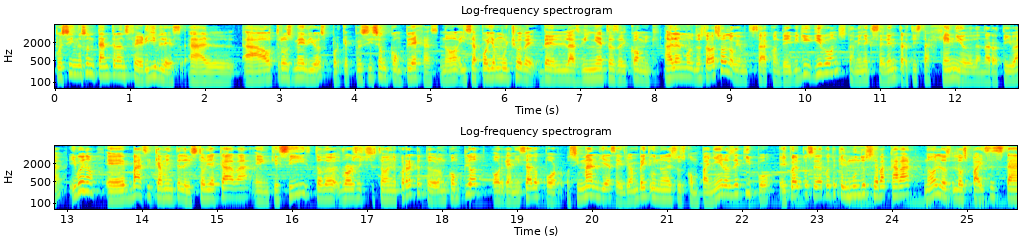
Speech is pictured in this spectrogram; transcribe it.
pues, sí, no son tan transferibles al, a otros medios, porque pues sí son complejas, ¿no? Y se apoya mucho de, de las viñetas del cómic. Alan Moore no estaba solo, obviamente estaba con David Gibbons, también excelente artista, genio de la narrativa. Y bueno, eh, básicamente la historia acaba en que sí, todo Rorschach estaba en lo correcto, todo era un complot organizado por Ozymandias, Adrian Bate, uno de sus compañeros de equipo, el cual pues se da cuenta que el mundo se va a acabar, ¿no? Los, los países están,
